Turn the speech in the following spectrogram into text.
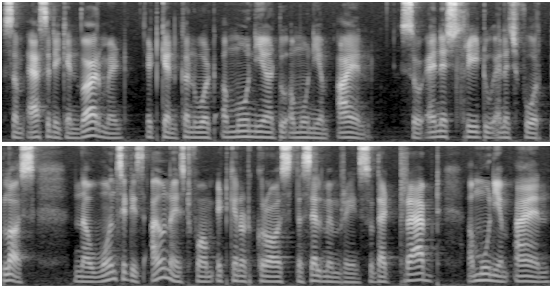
some acidic environment, it can convert ammonia to ammonium ion so NH3 to NH4 plus. Now once it is ionized form, it cannot cross the cell membrane. So that trapped ammonium ion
